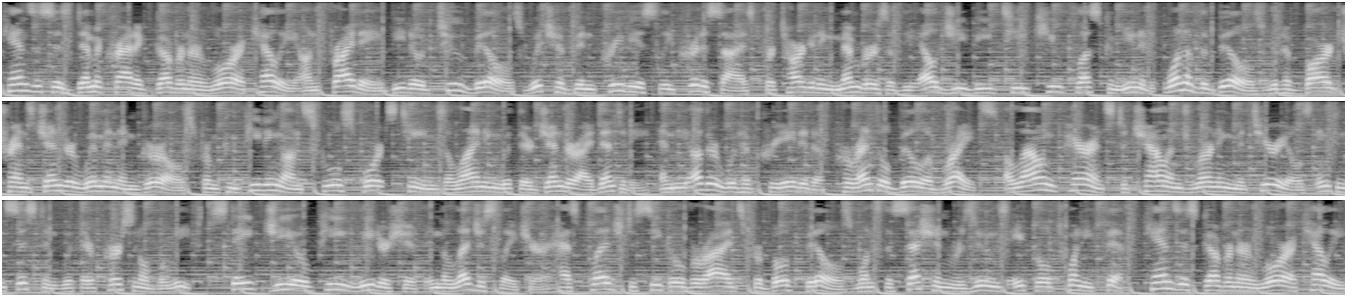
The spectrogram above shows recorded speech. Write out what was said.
Kansas's Democratic Governor Laura Kelly on Friday vetoed two bills which have been previously criticized for targeting members of the LGBTQ community. One of the bills would have barred transgender women and girls from competing on school sports teams aligning with their gender identity, and the other would have created a parental bill of rights, allowing parents to challenge learning materials inconsistent with their personal beliefs. State GOP leadership in the legislature has pledged to seek overrides for both bills once the session resumes April 25. Kansas Governor Laura Kelly,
